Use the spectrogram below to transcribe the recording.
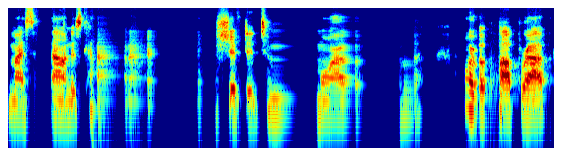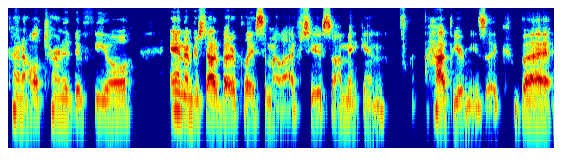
my sound has kind of shifted to more of a, more of a pop rap kind of alternative feel and i'm just at a better place in my life too so i'm making happier music but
